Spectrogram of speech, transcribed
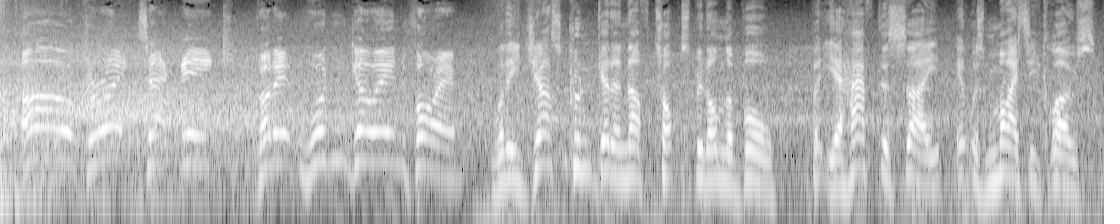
Oh, great technique, but it wouldn't go in for him. Well, he just couldn't get enough topspin on the ball, but you have to say it was mighty close.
